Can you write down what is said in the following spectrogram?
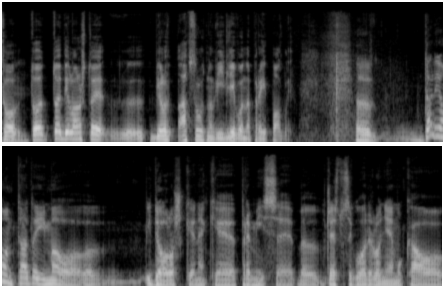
to, mm. to, to je bilo ono što je bilo apsolutno vidljivo na prvi pogled. E, da li je on tada imao e, ideološke neke premise? E, često se govorilo o njemu kao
